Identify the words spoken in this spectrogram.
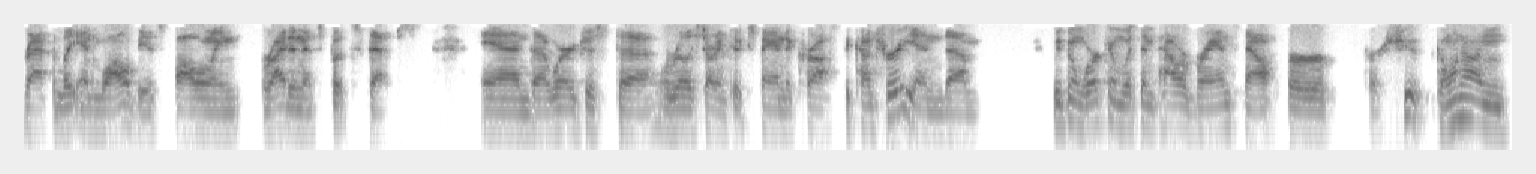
rapidly and Wallaby is following right in its footsteps. And uh, we're just, uh, we're really starting to expand across the country. And um, we've been working with Empower Brands now for, for shoot, going on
